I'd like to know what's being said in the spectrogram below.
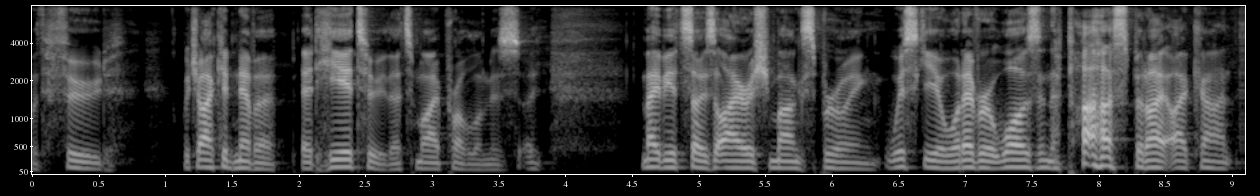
with food, which I could never adhere to. That's my problem. Is uh, maybe it's those Irish monks brewing whiskey or whatever it was in the past, but I, I can't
